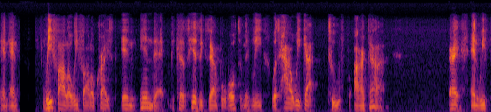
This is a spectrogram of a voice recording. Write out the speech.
And and we follow we follow Christ in in that because his example ultimately was how we got to our God. Right? And we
